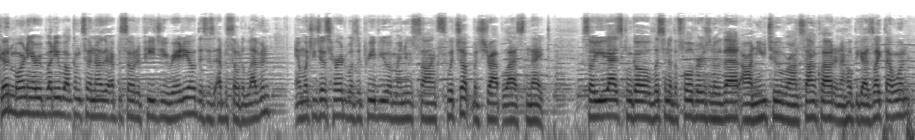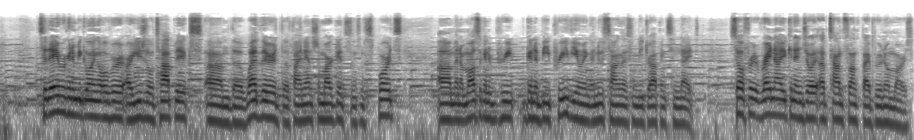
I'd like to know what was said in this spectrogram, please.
Good morning, everybody. Welcome to another episode of PG Radio. This is episode 11, and what you just heard was a preview of my new song Switch Up, which dropped last night. So you guys can go listen to the full version of that on YouTube or on SoundCloud, and I hope you guys like that one. Today, we're going to be going over our usual topics um, the weather, the financial markets, and some sports. Um, and I'm also going to, pre- going to be previewing a new song that's going to be dropping tonight. So for right now, you can enjoy Uptown Funk by Bruno Mars.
